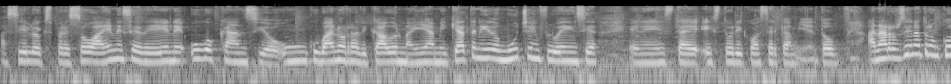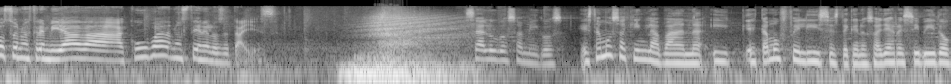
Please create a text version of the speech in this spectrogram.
así lo expresó a NCDN Hugo Cancio, un cubano radicado en Miami que ha tenido mucha influencia en este histórico acercamiento. Ana Rosina Troncoso, nuestra enviada a Cuba, nos tiene los detalles. Saludos amigos, estamos aquí en La Habana y estamos felices de que nos haya recibido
